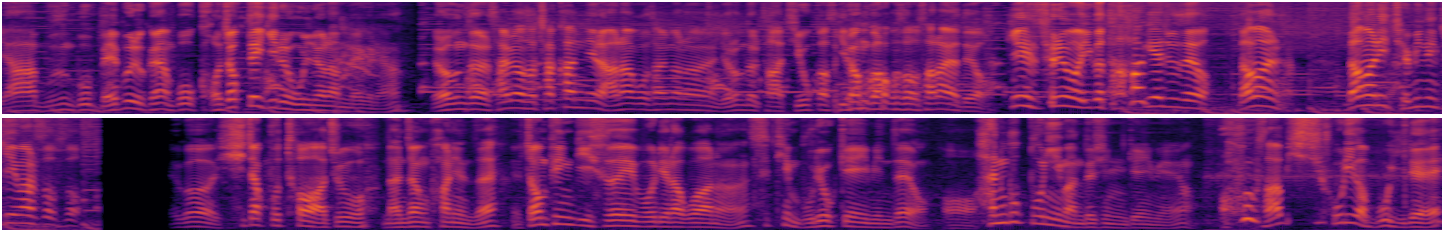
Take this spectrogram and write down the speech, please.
야 무슨 뭐 맵을 그냥 뭐 거적대기를 올려놨네 그냥. 여러분들 살면서 착한 일 안 하고 살면은 여러분들 다 지옥 가서 이런 거 하고서 살아야 돼요. 게임 스트리머 이거 다 하게 해주세요. 나만 나만 이 재밌는 게임 할 수 없어. 이거 시작부터 아주 난장판인데? 점핑 디스에이블이라고 하는 스팀 무료 게임인데요. 어, 한국 분이 만드신 게임이에요. 어우 사 소리가 뭐 이래?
